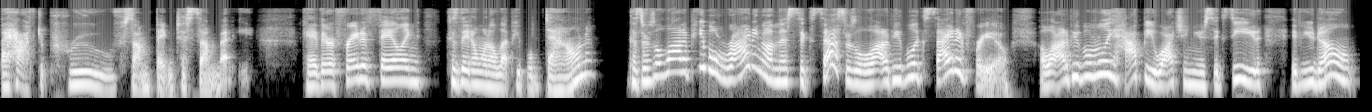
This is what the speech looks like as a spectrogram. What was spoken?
I have to prove something to somebody. Okay. They're afraid of failing because they don't want to let people down. Because there's a lot of people riding on this success. There's a lot of people excited for you. A lot of people really happy watching you succeed. If you don't,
